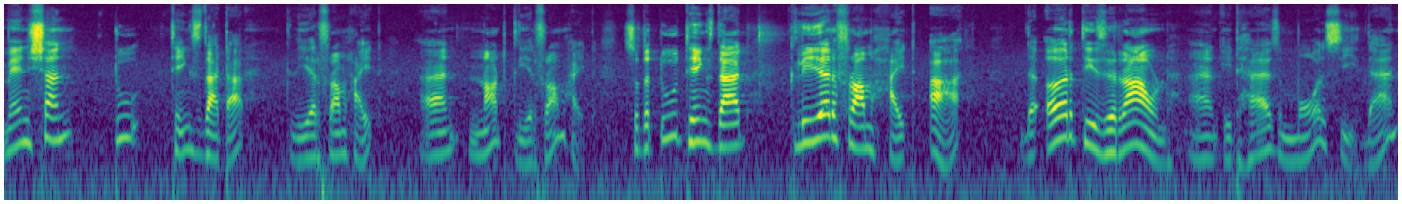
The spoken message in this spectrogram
Mention two things that are clear from height and not clear from height. So the two things that clear from height are the earth is round and it has more sea than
